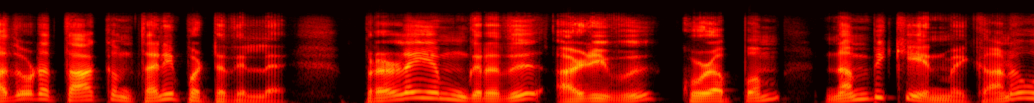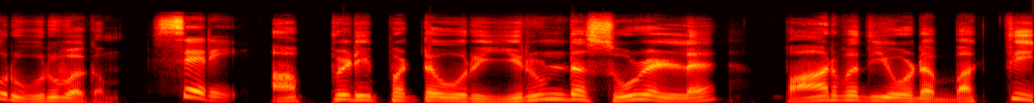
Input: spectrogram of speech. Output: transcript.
அதோட தாக்கம் தனிப்பட்டதில்ல. பிரளயம்ங்கிறது அழிவு குழப்பம் நம்பிக்கையின்மைக்கான ஒரு உருவகம். சரி. அப்படிப்பட்ட ஒரு இருண்ட சூழல்ல பார்வதியோட பக்தி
